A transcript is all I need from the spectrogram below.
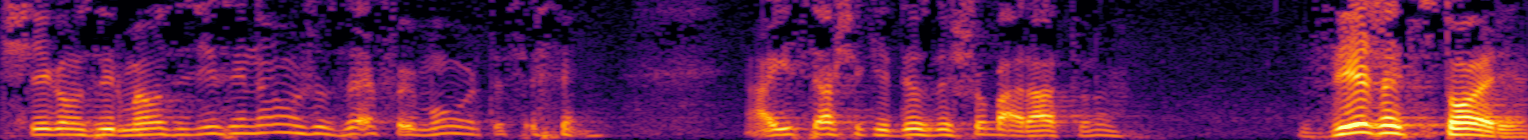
Chegam os irmãos e dizem: Não, José foi morto. Aí você acha que Deus deixou barato, né? Veja a história.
